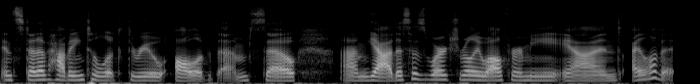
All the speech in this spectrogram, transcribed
instead of having to look through all of them. So, um, yeah, this has worked really well for me and I love it.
